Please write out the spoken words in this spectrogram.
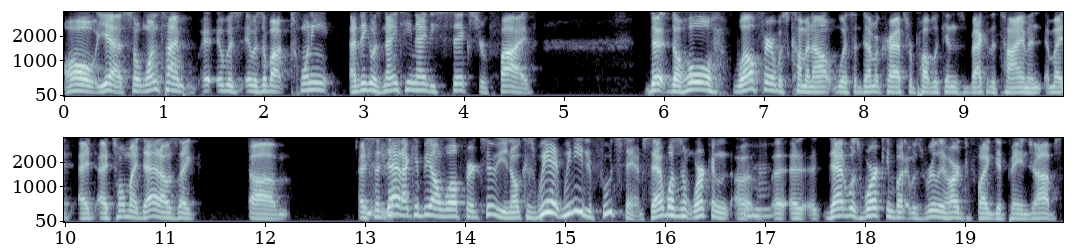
Oh yeah. So one time it it was it was about twenty. I think it was nineteen ninety six or five. The the whole welfare was coming out with the Democrats, Republicans back at the time, and my I, I told my dad I was like, um, I said, Dad, I could be on welfare too, you know, because we had we needed food stamps. Dad wasn't working. Uh, Mhm. uh, uh, Dad was working, but it was really hard to find good paying jobs,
